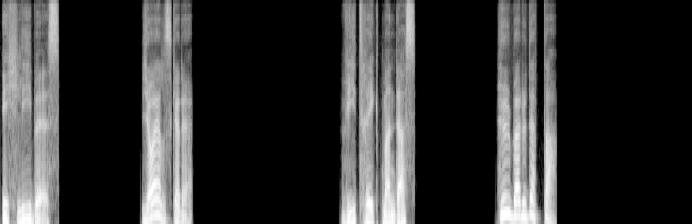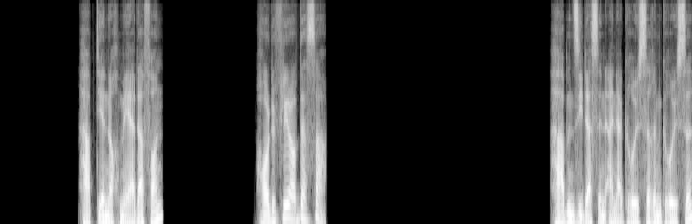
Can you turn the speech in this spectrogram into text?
Ich liebe es. Jag älskar det. Wie trägt man das? Hur bär du detta? Habt ihr noch mehr davon? Har du fler av dessa? Haben Sie das in einer größeren Größe?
